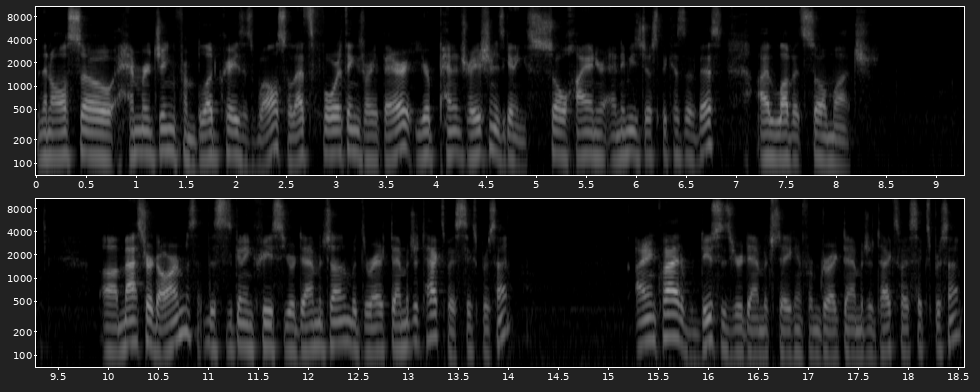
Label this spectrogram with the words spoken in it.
and then also hemorrhaging from blood craze as well. So that's four things right there. Your penetration is getting so high on your enemies just because of this. I love it so much. Uh, Master at Arms, this is going to increase your damage done with direct damage attacks by 6%. Ironclad reduces your damage taken from direct damage attacks by 6%.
